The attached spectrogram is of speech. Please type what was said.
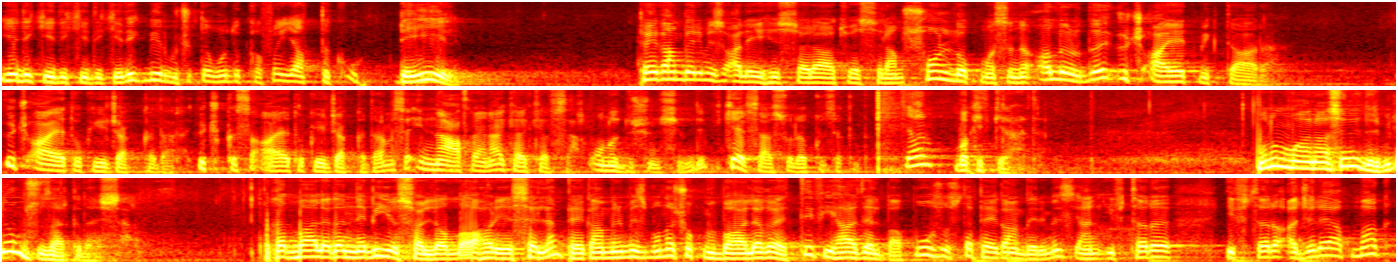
yedik yedik yedik yedik bir buçukta vurduk kafayı yattık. Değil. Peygamberimiz aleyhissalatu vesselam son lokmasını alırdı üç ayet miktarı. Üç ayet okuyacak kadar. Üç kısa ayet okuyacak kadar. Mesela inna atayna kel kevser. Onu düşün şimdi. Bir Kevser sure okuyacak. Yani vakit girerdi. Bunun manası nedir biliyor musunuz arkadaşlar? Fakat balagan Nebiyyü sallallahu aleyhi ve sellem peygamberimiz buna çok mübalağa etti fi hazel bab. Bu hususta peygamberimiz yani iftarı iftarı acele yapmak,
